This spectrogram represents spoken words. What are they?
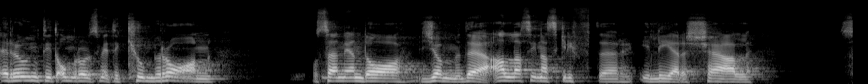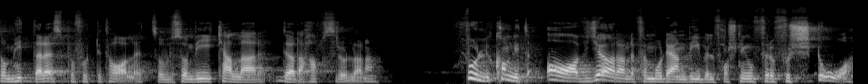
runt i ett område som heter Qumran. Och sen en dag gömde alla sina skrifter i lerkärl som hittades på 40-talet och som vi kallar Döda havsrullarna. Fullkomligt avgörande för modern bibelforskning och för att förstå.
